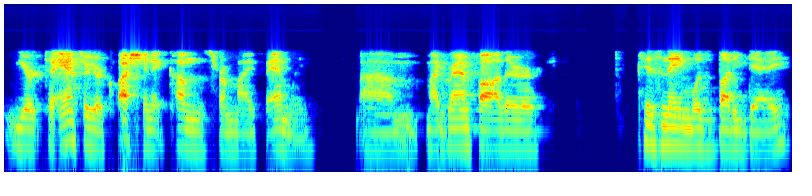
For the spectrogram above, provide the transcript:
your to answer your question, it comes from my family. Um, my grandfather, his name was Buddy Daye.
